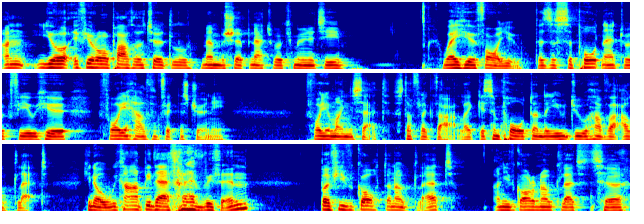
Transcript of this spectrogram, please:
and you're if you're all part of the Turtle membership network community, we're here for you. There's a support network for you here for your health and fitness journey for your mindset, stuff like that. Like it's important that you do have that outlet. You know, we can't be there for everything, but if you've got an outlet and you've got an outlet to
